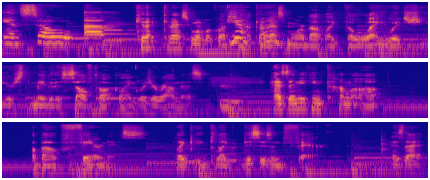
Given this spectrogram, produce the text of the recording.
and so um, Can I can I ask you one more question? Yeah, can I ask more about like the language, your maybe the self talk language around this? Mm. Has anything come up about fairness? Like like this isn't fair. Has that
